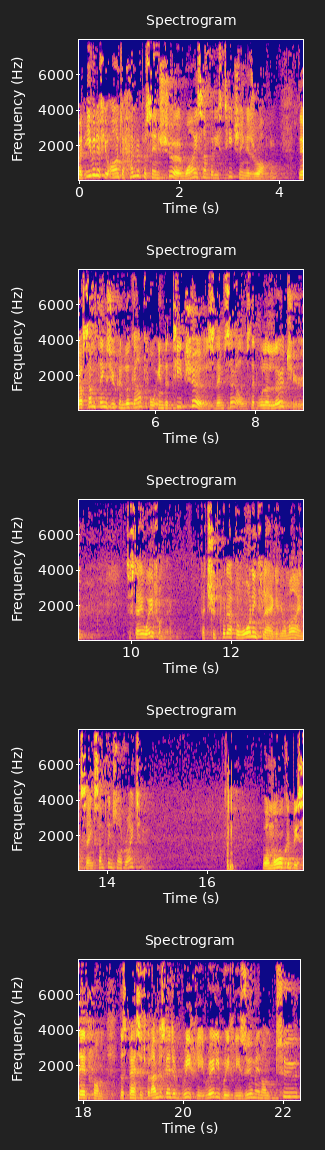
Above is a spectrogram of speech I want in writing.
but even if you aren't 100% sure why somebody's teaching is wrong, there are some things you can look out for in the teachers themselves that will alert you to stay away from them. That should put up a warning flag in your mind saying something's not right here. Well, more could be said from this passage, but I'm just going to briefly, really briefly, zoom in on two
